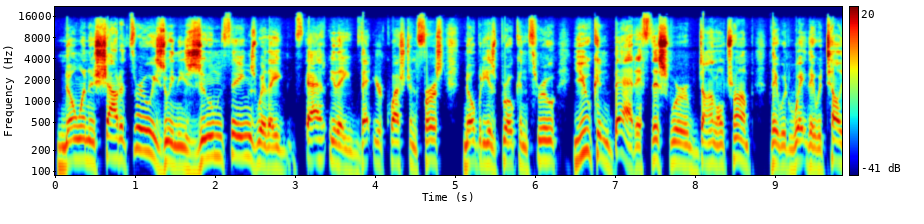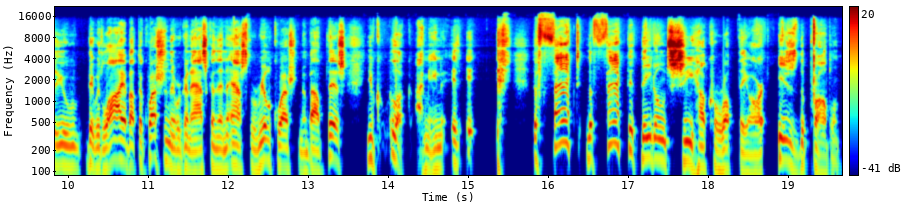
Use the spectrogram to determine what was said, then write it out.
No one has shouted through. He's doing these Zoom things where they they vet your question first. Nobody has broken through. You can bet if this were Donald Trump, they would wait. They would tell you they would lie about the question they were going to ask and then ask the real question about this. You look. I mean, it, it, the fact the fact that they don't see how corrupt they are is the problem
